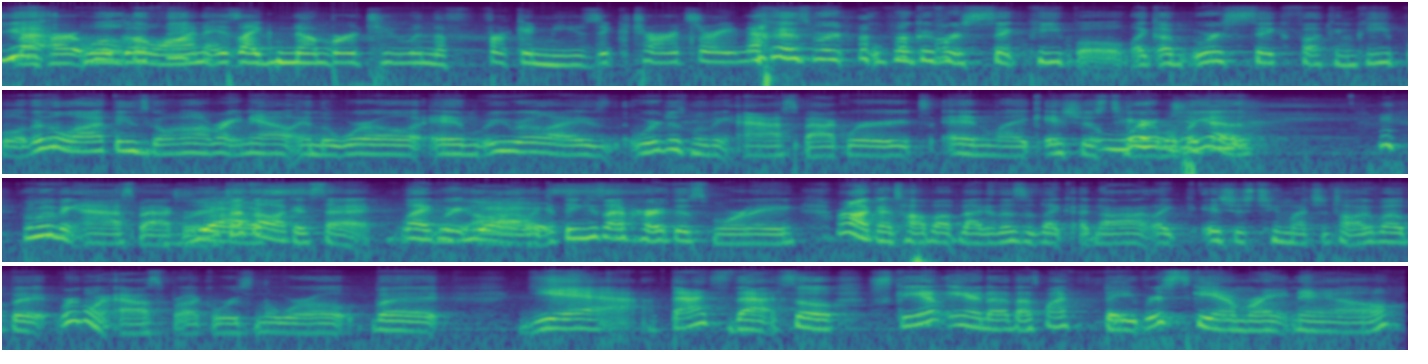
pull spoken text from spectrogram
my Yeah, heart will well, go on. thing- Is like number two in the freaking music charts right now. because we're we're because we're sick people. Like um, we're sick fucking people. There's a lot of things going on right now in the world, and we realize we're just moving ass backwards, and like it's just terrible. But yeah. We're moving ass backwards. That's all I can say. Like we are. Like Yes. things I've heard this morning. We're not gonna talk about that this is like a not like it's just too much to talk about. But we're going ass backwards in the world. But yeah, that's that. So Scamanda. That's my favorite scam right now.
